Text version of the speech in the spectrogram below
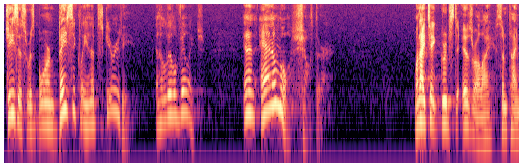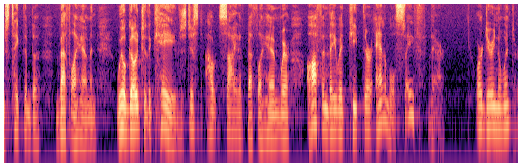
Jesus was born basically in obscurity in a little village, in an animal shelter. When I take groups to Israel, I sometimes take them to Bethlehem and we'll go to the caves just outside of Bethlehem where often they would keep their animals safe there or during the winter.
